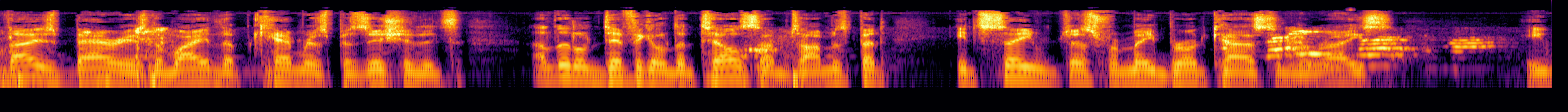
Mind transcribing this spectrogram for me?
Those barriers, the way the camera's positioned, it's a little difficult to tell sometimes. But it seemed just from me broadcasting the race, he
